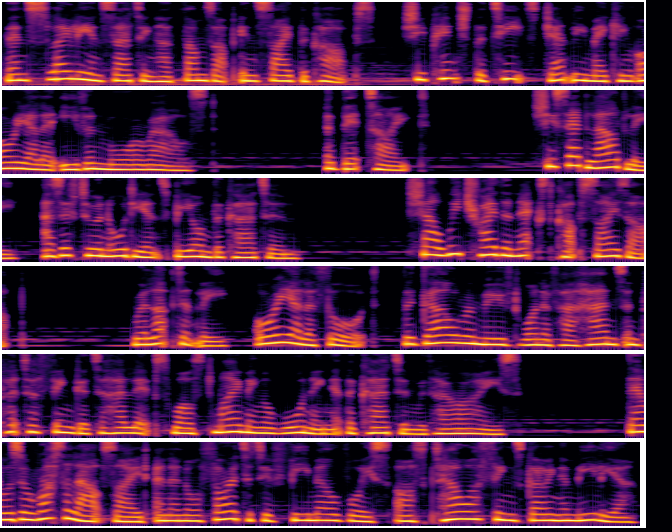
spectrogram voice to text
then slowly inserting her thumbs up inside the cups, she pinched the teats gently making Ariella even more aroused. A bit tight. She said loudly, as if to an audience beyond the curtain. Shall we try the next cup size up? Reluctantly, Ariella thought, the girl removed one of her hands and put her finger to her lips whilst miming a warning at the curtain with her eyes. There was a rustle outside and an authoritative female voice asked how are things going Amelia?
